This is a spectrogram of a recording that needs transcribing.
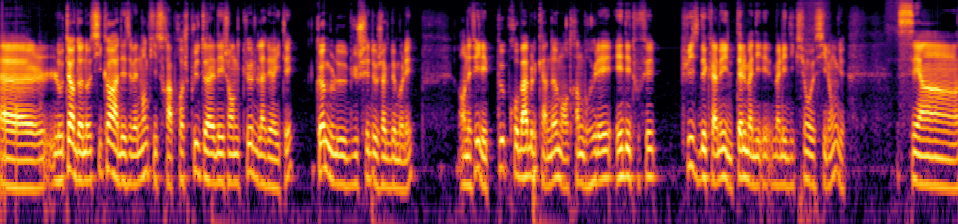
Euh, L'auteur donne aussi corps à des événements qui se rapprochent plus de la légende que de la vérité, comme le bûcher de Jacques de Molay. En effet, il est peu probable qu'un homme en train de brûler et d'étouffer puisse déclamer une telle malé- malédiction aussi longue. C'est un,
